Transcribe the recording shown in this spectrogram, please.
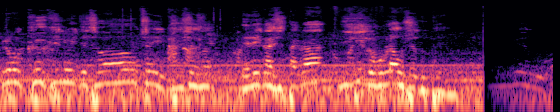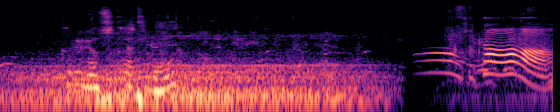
그러면 그 길로 이제 천천히 가셔서 내려가셨다가 이 길로 올라오셔도 돼요 그럴 일 없을 것 같은데 아, 좋다.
